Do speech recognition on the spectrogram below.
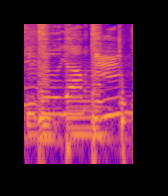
qui te regarde. Hmm,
